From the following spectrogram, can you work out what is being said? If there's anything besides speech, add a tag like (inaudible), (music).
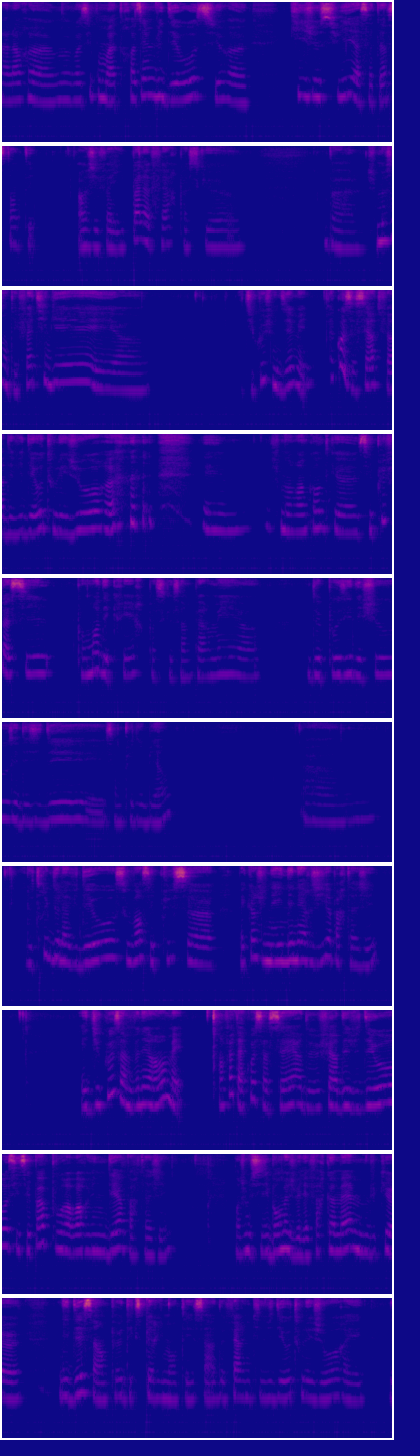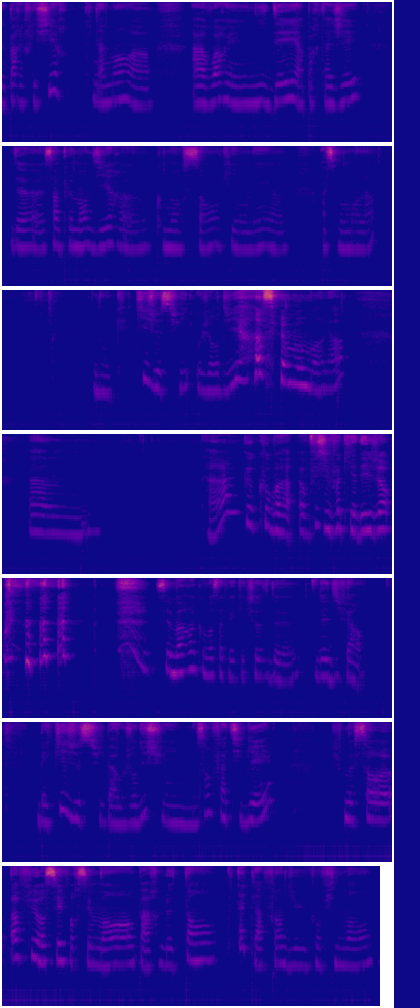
Alors euh, me voici pour ma troisième vidéo sur euh, qui je suis à cet instant T. Alors j'ai failli pas la faire parce que euh, bah, je me sentais fatiguée et, et, du coup je me disais mais à quoi ça sert de faire des vidéos tous les jours (laughs) Et je me rends compte que c'est plus facile pour moi d'écrire parce que ça me permet de poser des choses et des idées et ça me fait du bien. Le truc de la vidéo, souvent, c'est plus euh, bah, quand je n'ai une énergie à partager. Et du coup, ça me venait vraiment, mais en fait, à quoi ça sert de faire des vidéos si c'est pas pour avoir une idée à partager? Donc, je me suis dit, bon, mais je vais les faire quand même, vu que l'idée, c'est un peu d'expérimenter ça, de faire une petite vidéo tous les jours et de pas réfléchir finalement à, avoir une idée à partager, de simplement dire euh, comment on sent, qui on est euh, à ce moment-là donc qui je suis aujourd'hui (laughs) à ce moment-là. Euh, ah, coucou, bah, en plus je vois qu'il y a des gens. (laughs) C'est marrant comment ça fait quelque chose de, différent. Mais qui je suis? Bah, Aujourd'hui je me sens fatiguée. Je me sens influencée forcément par le temps, peut-être la fin du confinement.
